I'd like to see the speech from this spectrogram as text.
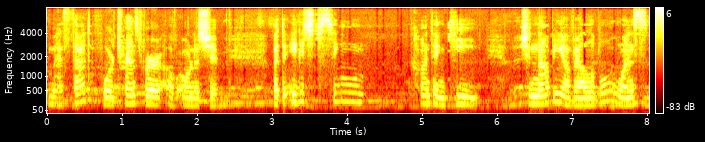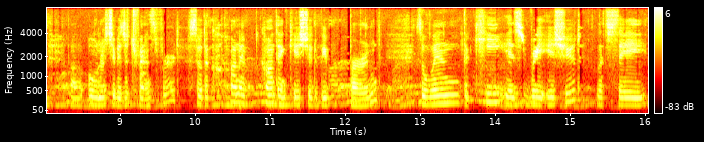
method for transfer of ownership, but the existing content key should not be available once uh, ownership is transferred. So the content, content key should be burned. So when the key is reissued, let's say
